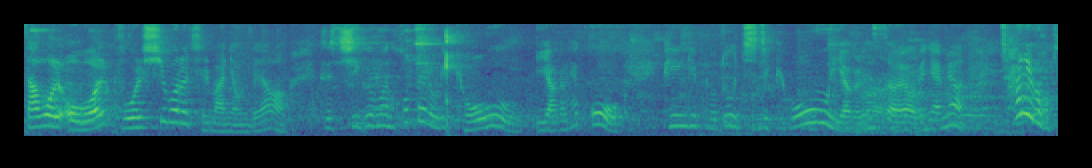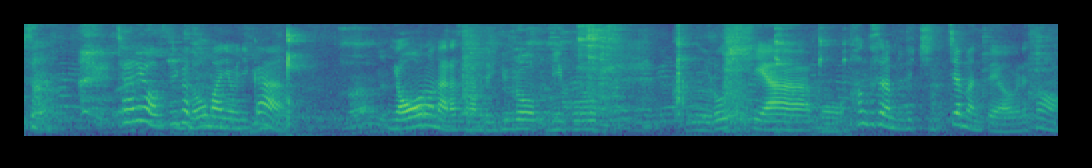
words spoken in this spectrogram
4월, 5월, 9월, 10월을 제일 많이 온대요. 그래서 지금은 호텔 우리 겨우 예약을 했고 비행기 표도 진짜 겨우 예약을 했어요. 왜냐면 자리가 없어요. 자리가 없으니까 너무 많이 오니까 여러 나라 사람들이 유럽, 미국, 그 러시아, 뭐 한국 사람들도 진짜 많대요. 그래서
